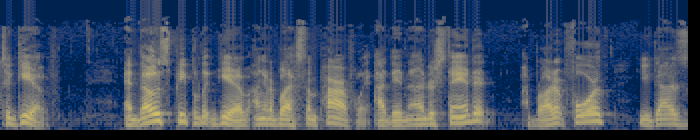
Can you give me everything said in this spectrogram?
to give. And those people that give, I'm going to bless them powerfully. I didn't understand it. I brought it forth. You guys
